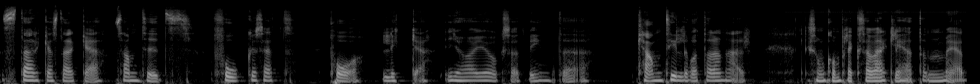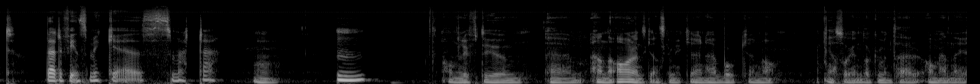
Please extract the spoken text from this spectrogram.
starka, starka samtidsfokuset på lycka gör ju också att vi inte kan tillåta den här liksom komplexa verkligheten med där det finns mycket smärta. Mm. Mm. Hon lyfter ju eh, Hanna Arendt ganska mycket i den här boken och jag såg en dokumentär om henne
